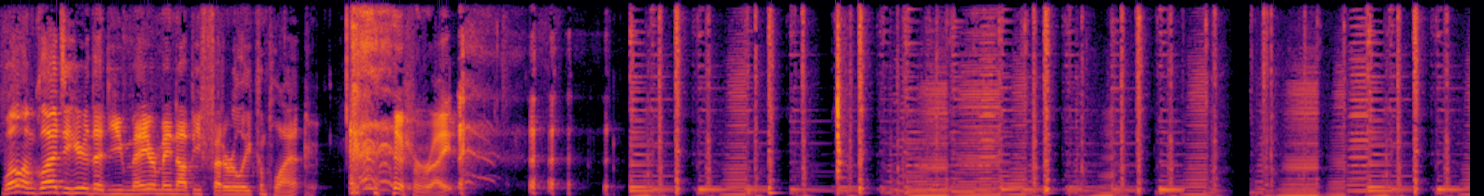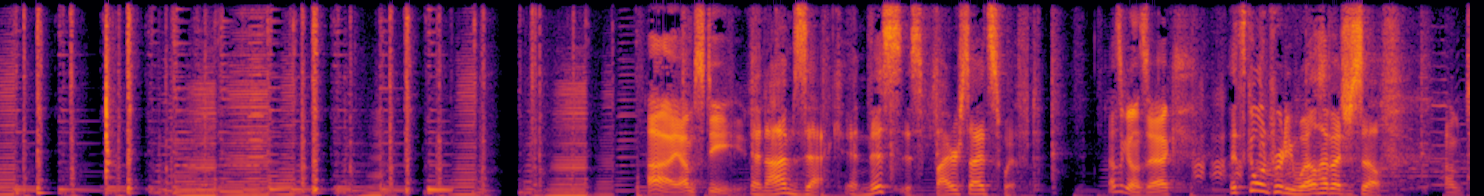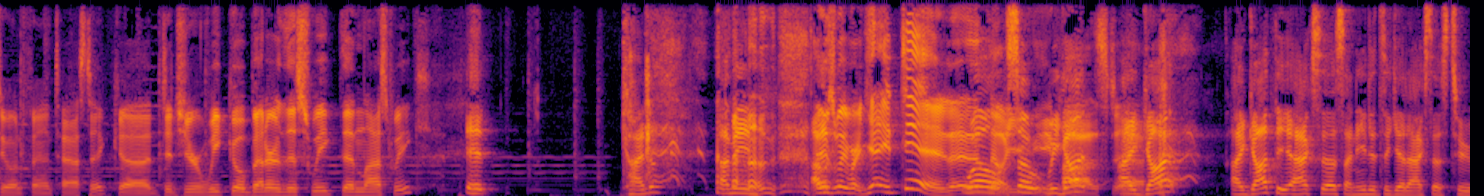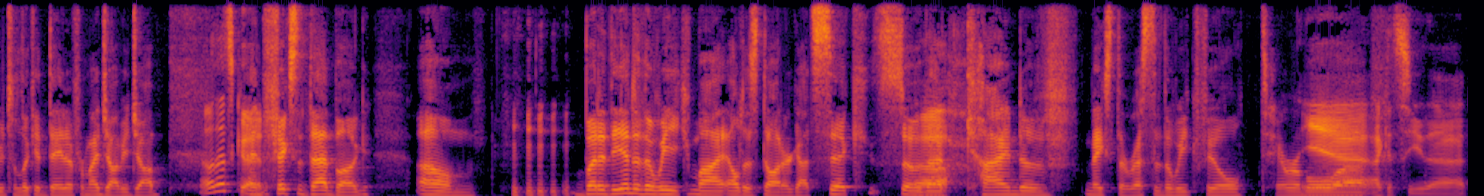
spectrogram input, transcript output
Well, I'm glad to hear that you may or may not be federally compliant. right? Hi, I'm Steve. And I'm Zach, and this is Fireside Swift. How's it going, Zach? It's going pretty well. How about yourself? I'm doing fantastic. Uh, did your week go better this week than last week? It kind of. I mean, I was waiting for. Yeah, it did. Uh, well, no, so you we paused. got. I got. I got the access I needed to get access to to look at data for my jobby job Oh, that's good. and fix that bug. Um, but at the end of the week, my eldest daughter got sick, so that kind of makes the rest of the week feel terrible. yeah, Uh, I could see that.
